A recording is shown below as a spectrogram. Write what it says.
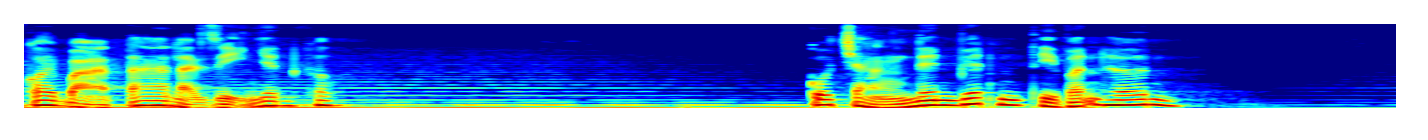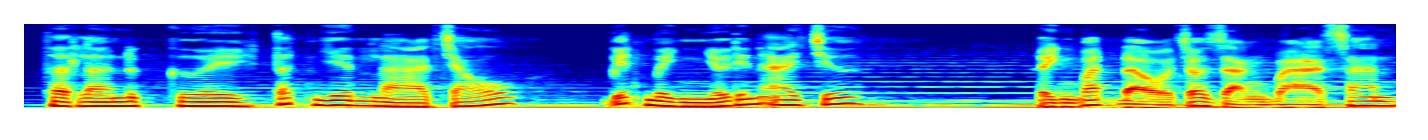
coi bà ta là dị nhân không? Cô chẳng nên biết thì vẫn hơn. Thật là nực cười, tất nhiên là cháu biết mình nhớ đến ai chứ. Hình bắt đầu cho rằng bà san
